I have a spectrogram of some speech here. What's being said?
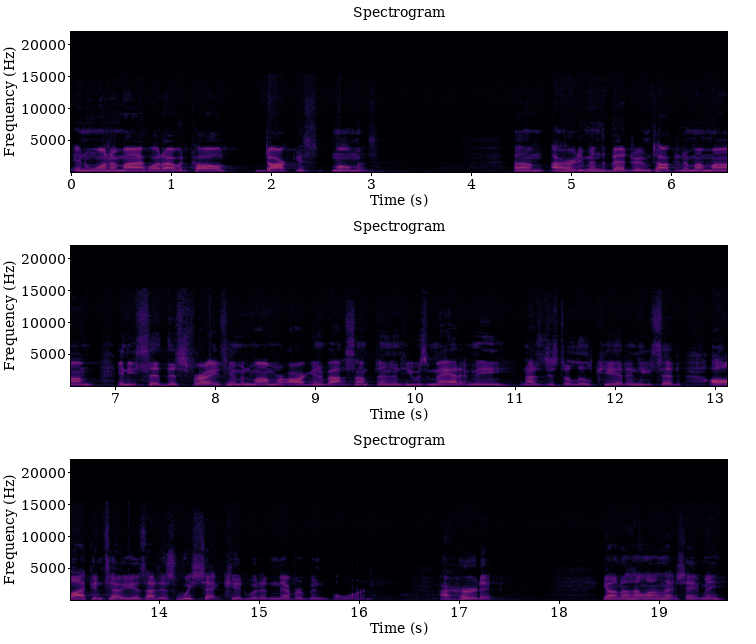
in one of my, what I would call darkest moments, Um, I heard him in the bedroom talking to my mom, and he said this phrase. Him and mom were arguing about something, and he was mad at me, and I was just a little kid, and he said, All I can tell you is I just wish that kid would have never been born. I heard it. Y'all know how long that shaped me?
